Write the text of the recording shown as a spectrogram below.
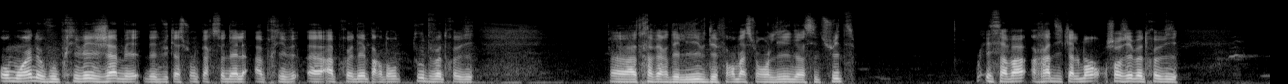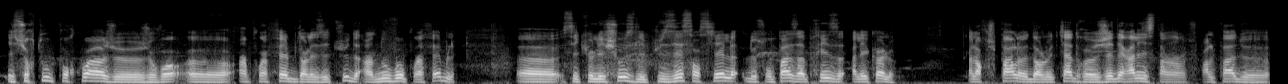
au moins ne vous privez jamais d'éducation personnelle, euh, apprenez pardon, toute votre vie. Euh, à travers des livres, des formations en ligne, ainsi de suite. Et ça va radicalement changer votre vie. Et surtout, pourquoi je, vois euh, un point faible dans les études, un nouveau point faible, c'est que les choses les plus essentielles ne sont pas apprises à l'école. Alors je parle dans le cadre généraliste, hein. je ne parle pas de,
